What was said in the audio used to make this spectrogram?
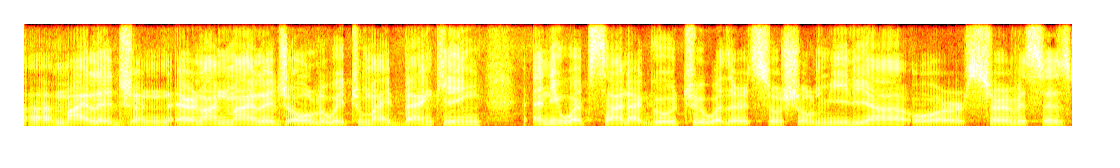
uh, mileage and airline mileage all the way to my banking, any website I go to, whether it's social media or services.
